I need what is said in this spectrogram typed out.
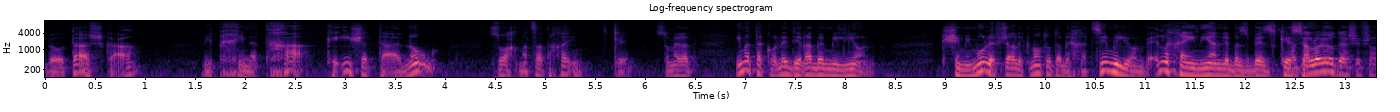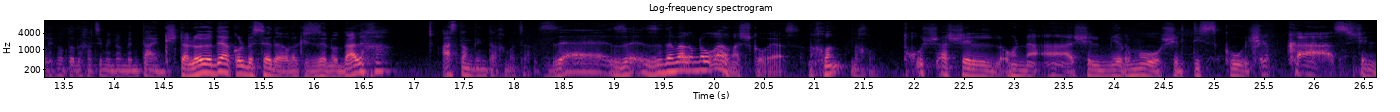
באותה השקעה, מבחינתך, כאיש התענוג, זו החמצת החיים. כן. זאת אומרת, אם אתה קונה דירה במיליון, כשממול אפשר לקנות אותה בחצי מיליון, ואין לך עניין לבזבז כסף. אתה לא יודע שאפשר לקנות אותה בחצי מיליון בינתיים. כשאתה לא יודע, הכל בסדר, אבל כשזה נודע לך, אז אתה מבין את ההחמצה. זה, זה, זה דבר נורא מה שקורה אז, נכון? נכון. תחושה של הונאה, של מרמור, של תסכול, של כעס, של,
